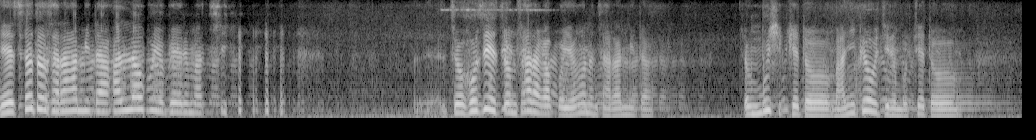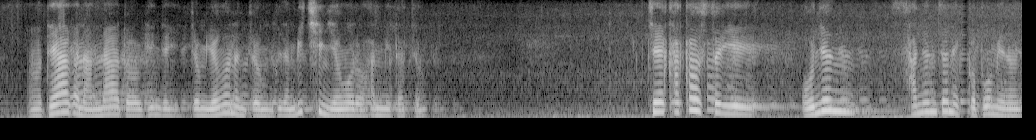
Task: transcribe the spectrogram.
예, 저도 사랑합니다. I love you very much. 저 호주에 좀 살아갖고 영어는 잘합니다. 좀 무식해도 많이 배우지는 못해도 어, 대학은 안 나와도 굉장히 좀 영어는 좀 그냥 미친 영어로 합니다 좀. 제 카카오 스토리 5년 4년 전에 거 보면은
